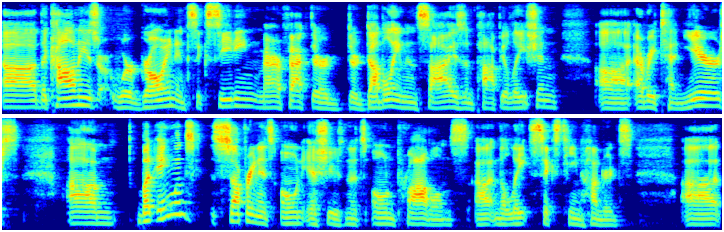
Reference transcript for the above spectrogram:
the colonies were growing and succeeding. Matter of fact, they're they're doubling in size and population every 10 years. Um, but England's suffering its own issues and its own problems uh, in the late 1600s. Uh,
